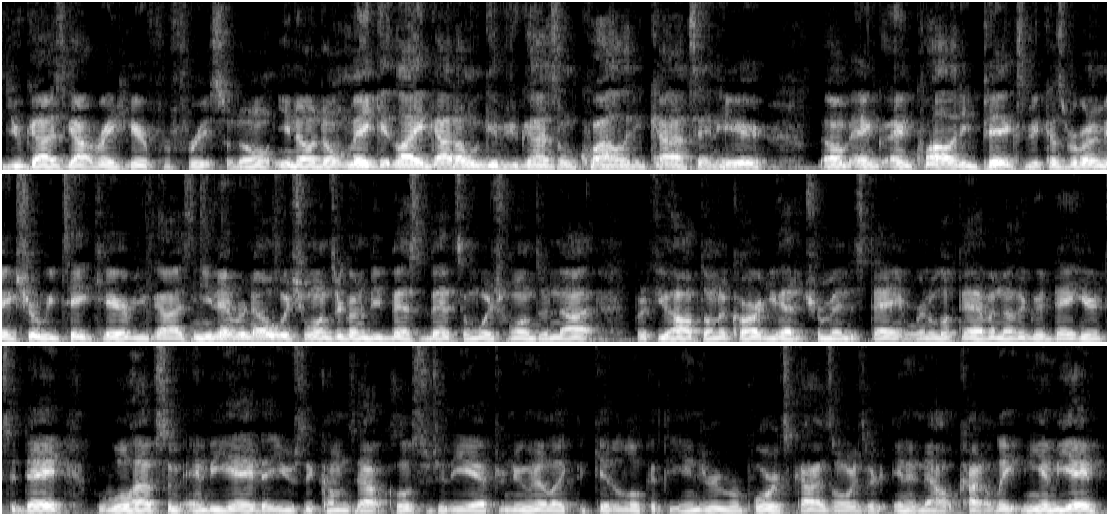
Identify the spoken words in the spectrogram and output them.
you guys got right here for free. So don't, you know, don't make it like I don't give you guys some quality content here um, and, and quality picks because we're going to make sure we take care of you guys. And you never know which ones are going to be best bets and which ones are not. But if you hopped on the card, you had a tremendous day. And we're going to look to have another good day here today. We will have some NBA that usually comes out closer to the afternoon. I like to get a look at the injury reports. Guys always are in and out kind of late in the NBA.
